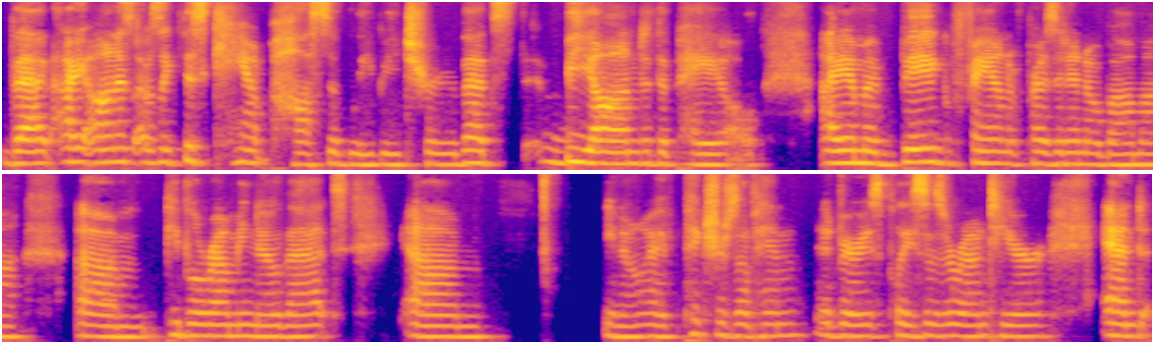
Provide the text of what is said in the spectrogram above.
that I honest I was like this can't possibly be true. That's beyond the pale. I am a big fan of President Obama. Um, people around me know that. Um, you know I have pictures of him at various places around here. And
